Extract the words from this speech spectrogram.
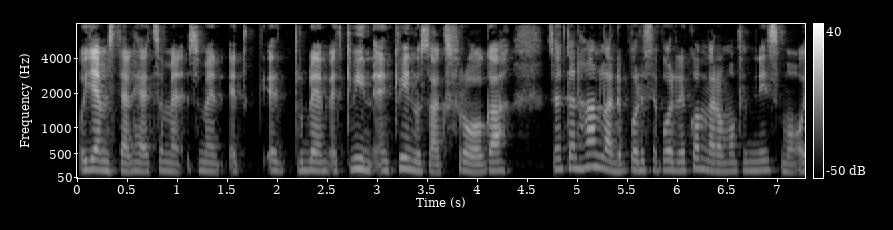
och jämställdhet som, en, som en, ett, ett problem, ett kvin, en kvinnosaksfråga, så inte handlar det, både, både det kommer om, om feminism och,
